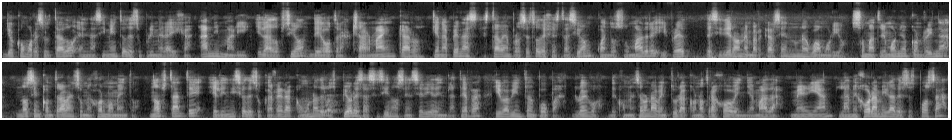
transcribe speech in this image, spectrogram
dio como resultado el nacimiento de su primera hija, Annie Marie, y la adopción de otra, Charmaine Carroll, quien apenas estaba en proceso de gestación cuando su madre y Fred decidieron embarcarse en un nuevo amorío. Su matrimonio con Rina no se encontraba en su mejor momento. No obstante, el inicio de su carrera como uno de los peores asesinos en serie de Inglaterra iba viento en popa. Luego de comenzar una aventura con otra joven llamada Mary Ann, la mejor amiga de su esposa,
